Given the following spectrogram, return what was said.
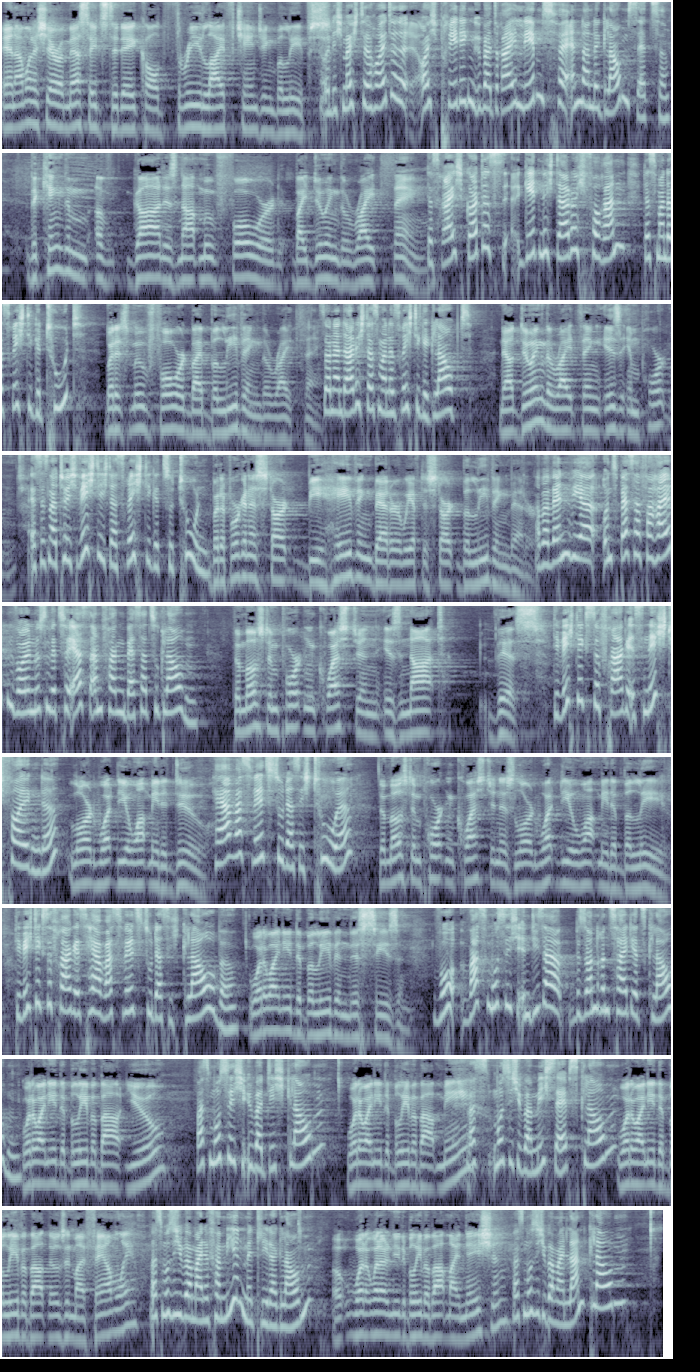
And I want to share a message today called Three Life-Changing Beliefs. Und ich möchte heute euch predigen über drei lebensverändernde Glaubenssätze. The kingdom of God is not moved forward by doing the right thing, Das Reich Gottes geht nicht dadurch voran, dass man das Richtige tut, but it's moved forward by believing the right thing. sondern dadurch, dass man das Richtige glaubt. Now, doing the right thing is important, Es ist natürlich wichtig, das Richtige zu tun. but if we're going to start behaving better, we have to start believing better. Aber wenn wir uns besser verhalten wollen, müssen wir zuerst anfangen, besser zu glauben. The most important question is not this Die wichtigste Frage ist nicht folgende. Lord, what do you want me to do? Herr, was willst du, dass ich tue? The most important question is, Lord, what do you want me to believe? Die wichtigste Frage ist, Herr, was willst du, dass ich glaube? What do I need to believe in this season? Wo, was muss ich in dieser besonderen Zeit jetzt glauben? What do I need to believe about you? Was muss ich über dich glauben? What do I need to believe about me? Was muss ich über mich selbst glauben? What do I need to believe about those in my family? Was muss ich über meine Familienmitglieder glauben? Uh, what, what do I need to believe about my nation? Was muss ich über mein Land glauben?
